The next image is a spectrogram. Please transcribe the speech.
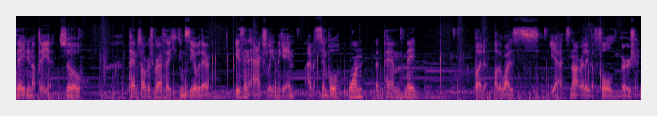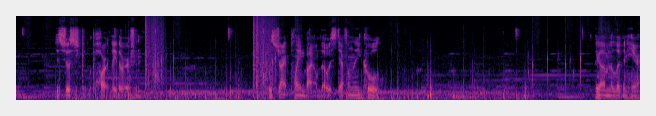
they didn't update yet. So, Pam's HarvestCraft, like you can see over there, isn't actually in the game. I have a simple one that Pam made, but otherwise, yeah, it's not really the full version. It's just partly the version. This giant plain biome, though, is definitely cool. I think I'm gonna live in here.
